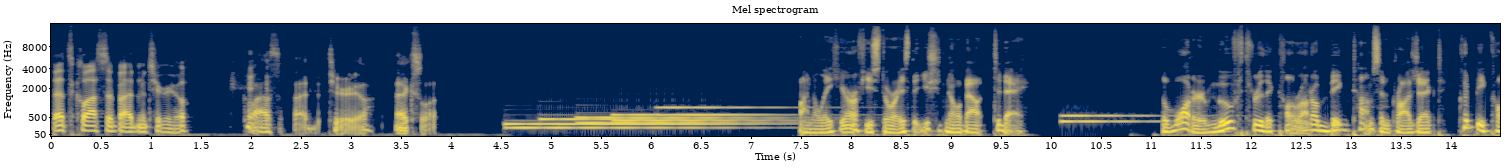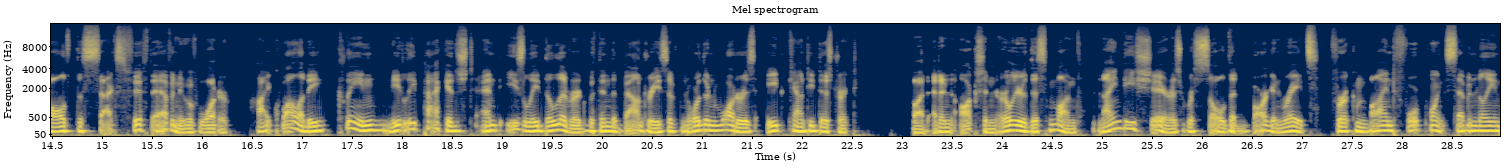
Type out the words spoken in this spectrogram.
That's classified material. classified material. Excellent. Finally, here are a few stories that you should know about today. The water moved through the Colorado Big Thompson project could be called the Saks Fifth Avenue of water. High quality, clean, neatly packaged, and easily delivered within the boundaries of Northern Water's eight county district. But at an auction earlier this month, 90 shares were sold at bargain rates for a combined $4.7 million.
